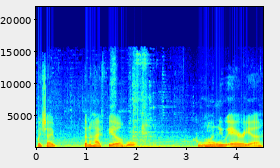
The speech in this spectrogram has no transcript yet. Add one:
Which I don't know how I feel. Cool. Cool. Oh, a new area.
